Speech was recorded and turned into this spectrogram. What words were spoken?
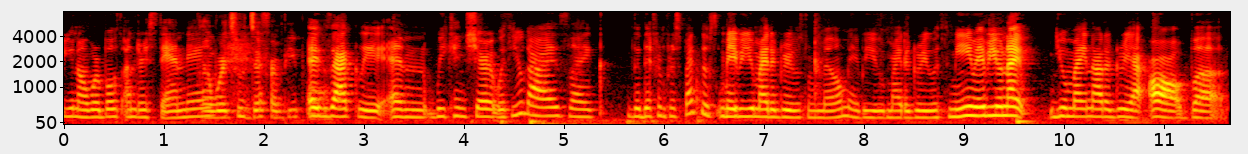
you know we're both understanding and we're two different people exactly, and we can share it with you guys like the different perspectives. Maybe you might agree with Ramil, maybe you might agree with me, maybe you might you might not agree at all, but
